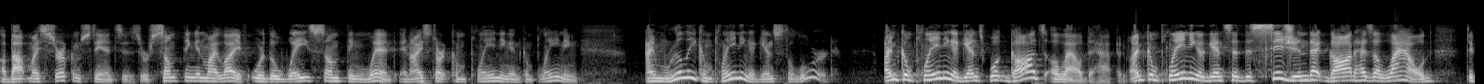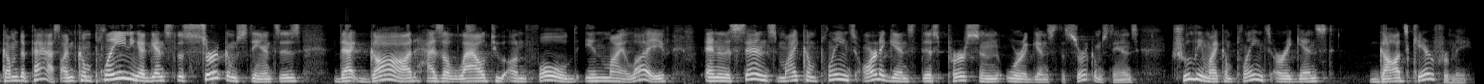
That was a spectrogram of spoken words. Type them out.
about my circumstances or something in my life or the way something went, and I start complaining and complaining, I'm really complaining against the Lord. I'm complaining against what God's allowed to happen. I'm complaining against a decision that God has allowed to come to pass. I'm complaining against the circumstances that God has allowed to unfold in my life. And in a sense, my complaints aren't against this person or against the circumstance. Truly, my complaints are against God's care for me.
